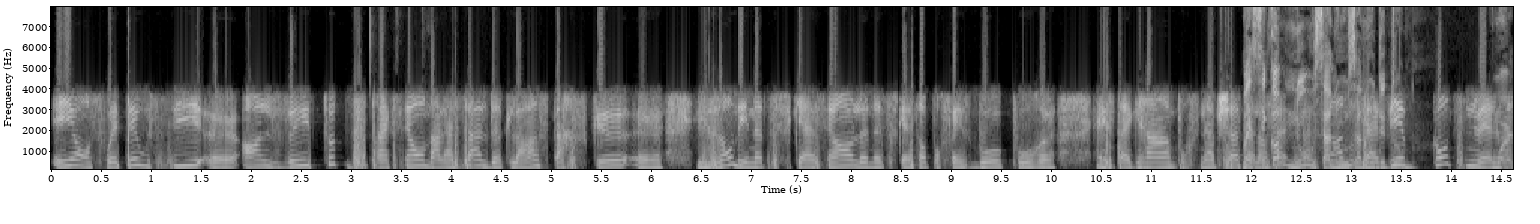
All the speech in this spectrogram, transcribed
et on souhaitait aussi euh, enlever toute distraction dans la salle de classe parce que euh, ils ont des notifications, la notification pour Facebook, pour euh, Instagram, pour Snapchat. Ben, c'est comme nous, ça nous- ça nous détourne. vibre continuellement. Ouais.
